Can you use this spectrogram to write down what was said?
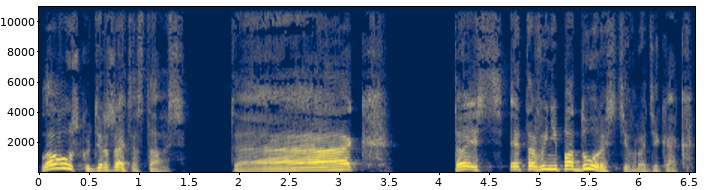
Ловушку держать осталось». «Так...» «То есть это вы не по дурости вроде как?»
